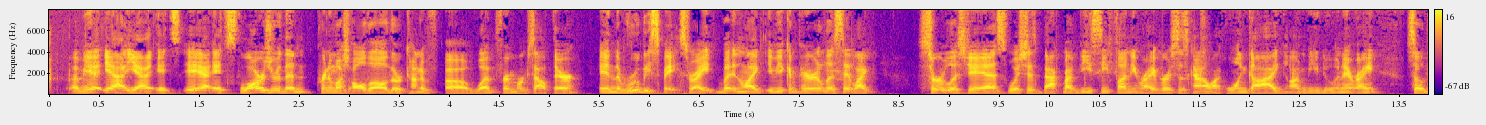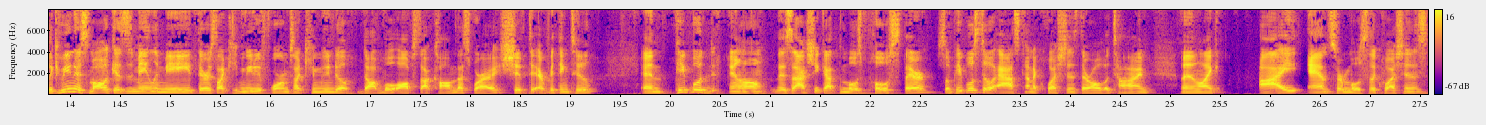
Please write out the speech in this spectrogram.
um, yeah, yeah, yeah. It's yeah, it's larger than pretty much all the other kind of uh, web frameworks out there in the Ruby space, right? But in like, if you compare, let's say like Serverless JS, which is backed by VC funding, right, versus kind of like one guy on me doing it, right? So the community is small because it's mainly me. There's like community forums like community.boltops.com. That's where I shifted everything to. And people, you know, this actually got the most posts there. So people still ask kind of questions there all the time. And then like I answer most of the questions,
